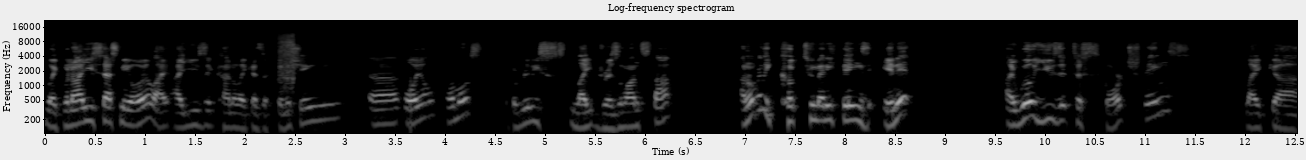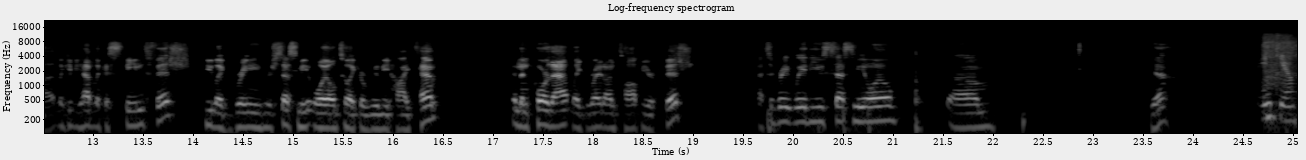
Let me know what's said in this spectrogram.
like when I use sesame oil, I, I use it kind of like as a finishing uh, oil almost, like a really light drizzle on stuff. I don't really cook too many things in it. I will use it to scorch things, like uh, like if you have like a steamed fish, if you like bring your sesame oil to like a really high temp, and then pour that like right on top of your fish. That's a great way to use sesame oil. Um, yeah. Thank you.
